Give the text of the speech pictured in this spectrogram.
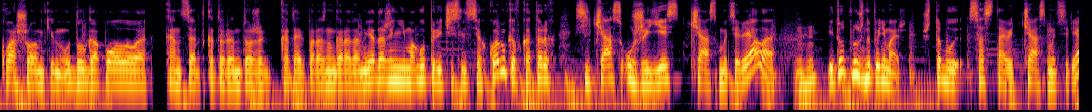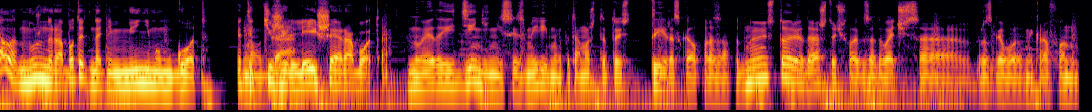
Квашонкин, у Долгополова концерт, который он тоже катает по разным городам. Я даже не могу перечислить всех комиков, которых сейчас уже есть час материала. Угу. И тут нужно понимать, чтобы составить час материала, нужно работать над ним минимум год. Это ну, тяжелейшая да. работа. Ну, это и деньги несоизмеримые, потому что, то есть, ты рассказал про западную историю, да, что человек за два часа разговора в микрофон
